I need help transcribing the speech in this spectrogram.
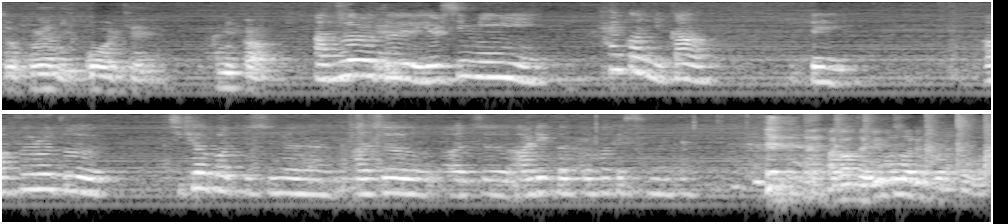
또 공연 있고 이렇게 하니까 앞으로도 열심히 할 거니까 네 앞으로도 지켜봐 주시면 아주 아주 아리가또 하겠습니다. 아까 나 일본 노래 부르던 거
